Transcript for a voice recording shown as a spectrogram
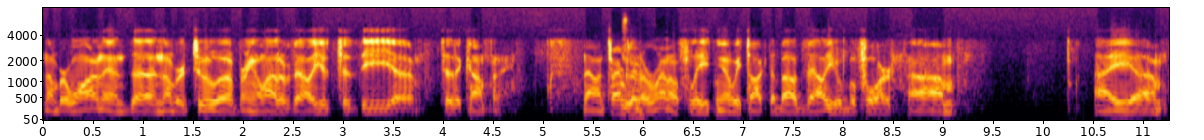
Number one, and uh, number two, uh, bring a lot of value to the uh, to the company. Now, in terms sure. of the rental fleet, you know, we talked about value before. Um, I um,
